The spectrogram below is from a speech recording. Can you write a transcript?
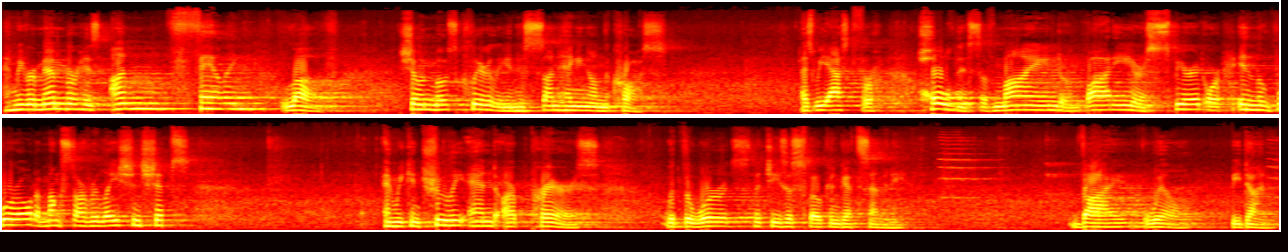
And we remember His unfailing love shown most clearly in His Son hanging on the cross as we ask for wholeness of mind or body or spirit or in the world amongst our relationships. And we can truly end our prayers with the words that Jesus spoke in Gethsemane Thy will be done.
